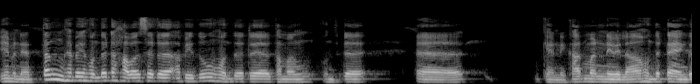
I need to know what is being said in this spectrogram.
එහෙම නැත්තම් හැබැයි හොඳට හවසට අපි දුන් හොඳට තමන් හොඳට කියන්නේ කර්මන්නේ වෙලා හොඳට ඇඟ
